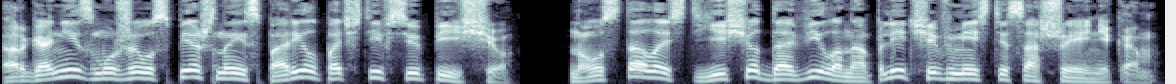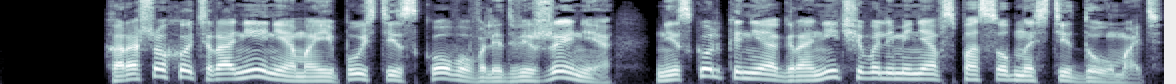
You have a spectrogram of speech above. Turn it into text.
Организм уже успешно испарил почти всю пищу, но усталость еще давила на плечи вместе с ошейником. Хорошо, хоть ранения мои пусть и сковывали движения, нисколько не ограничивали меня в способности думать.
